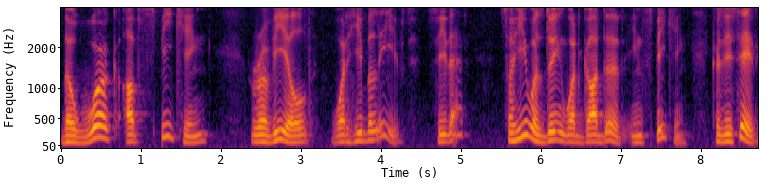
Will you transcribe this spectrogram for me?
the work of speaking revealed what he believed. See that? So he was doing what God did in speaking because he said,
